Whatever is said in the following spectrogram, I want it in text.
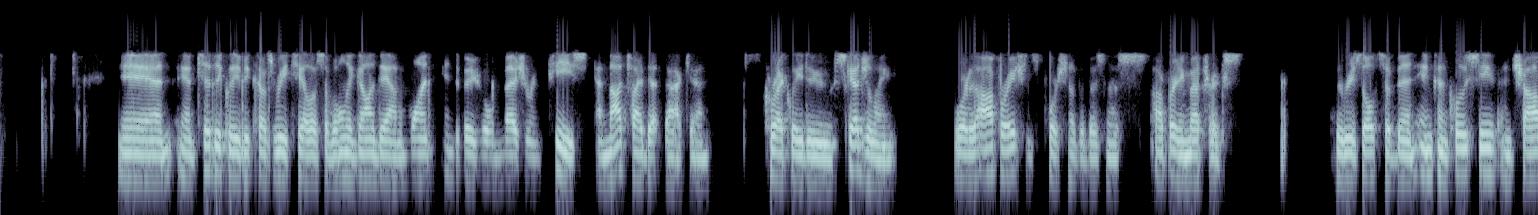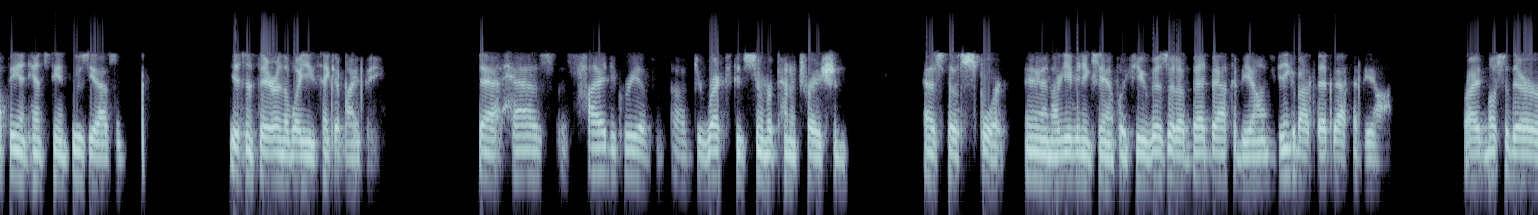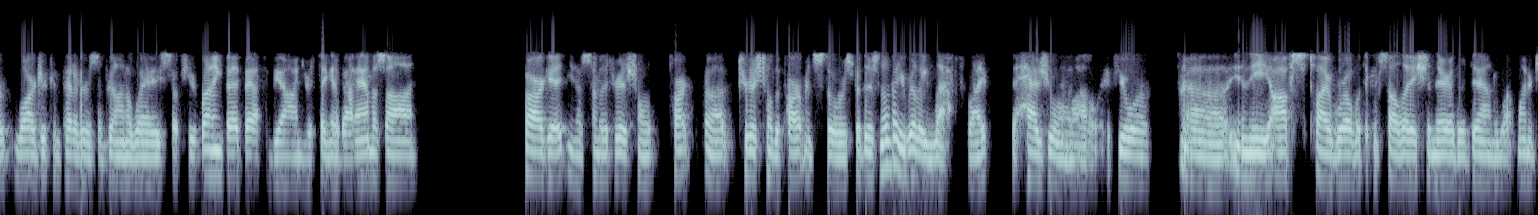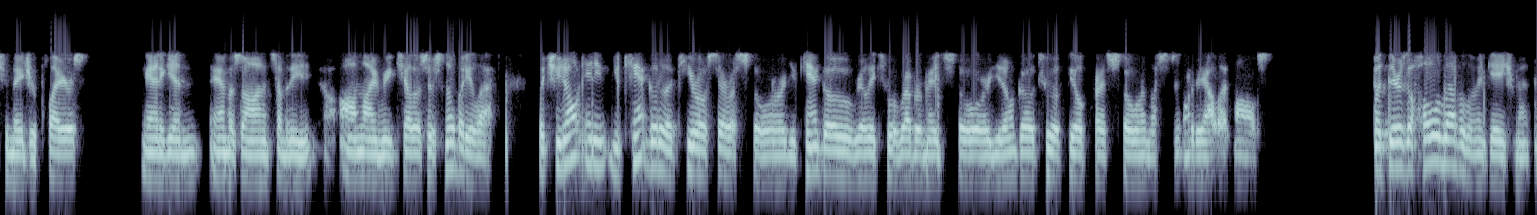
And, and typically, because retailers have only gone down one individual measuring piece and not tied that back in correctly to scheduling or to the operations portion of the business, operating metrics, the results have been inconclusive and choppy, and hence the enthusiasm isn't there in the way you think it might be. That has a high degree of, direct consumer penetration as does sport. And I'll give you an example. If you visit a Bed Bath & Beyond, you think about Bed Bath & Beyond, right? Most of their larger competitors have gone away. So if you're running Bed Bath & Beyond, you're thinking about Amazon, Target, you know, some of the traditional part, uh, traditional department stores, but there's nobody really left, right? That has your model. If you're uh, in the office supply world with the consolidation there, they're down to what one or two major players, and again, Amazon and some of the online retailers. There's nobody left. But you don't any, you can't go to a Kyocera store. You can't go really to a Rubbermaid store. You don't go to a Fieldcrest store unless it's one of the outlet malls. But there's a whole level of engagement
